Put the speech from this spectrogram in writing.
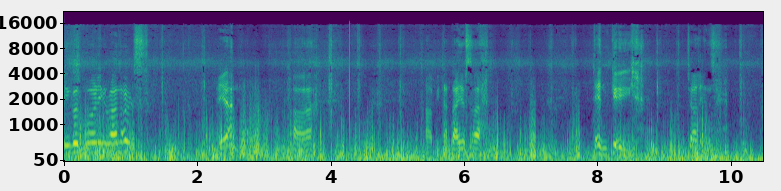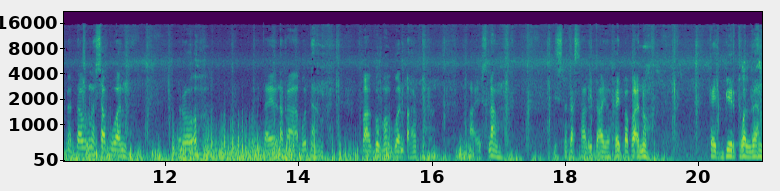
Morning, good morning runners. Ayan. Ah, happy na tayo sa 10K challenge na na sa buwan. Pero hindi tayo nakaabot ng bago mag 1 hour. Ayos lang. At nakasali tayo kahit papano. Kahit virtual lang.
